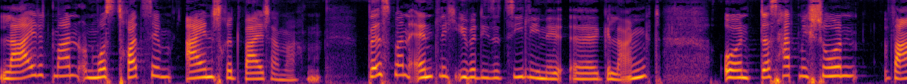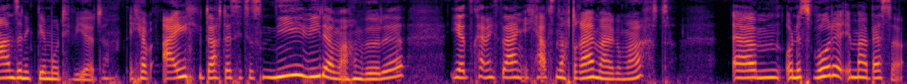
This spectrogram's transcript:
leidet man und muss trotzdem einen Schritt weitermachen, bis man endlich über diese Ziellinie äh, gelangt. Und das hat mich schon wahnsinnig demotiviert. Ich habe eigentlich gedacht, dass ich das nie wieder machen würde. Jetzt kann ich sagen, ich habe es noch dreimal gemacht ähm, und es wurde immer besser.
